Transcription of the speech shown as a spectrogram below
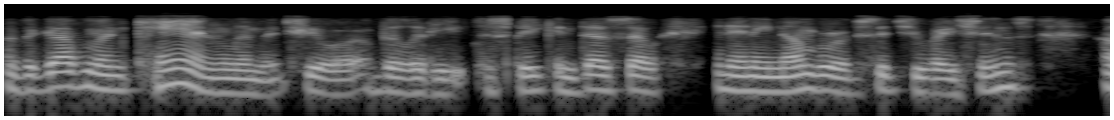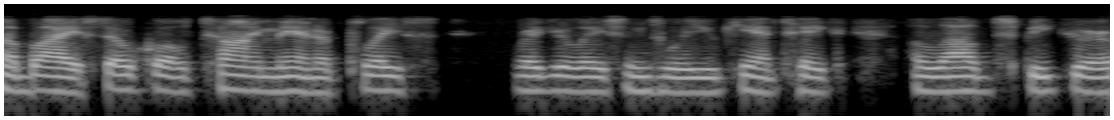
The government can limit your ability to speak and does so in any number of situations uh, by so called time, manner, place regulations where you can't take a loudspeaker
